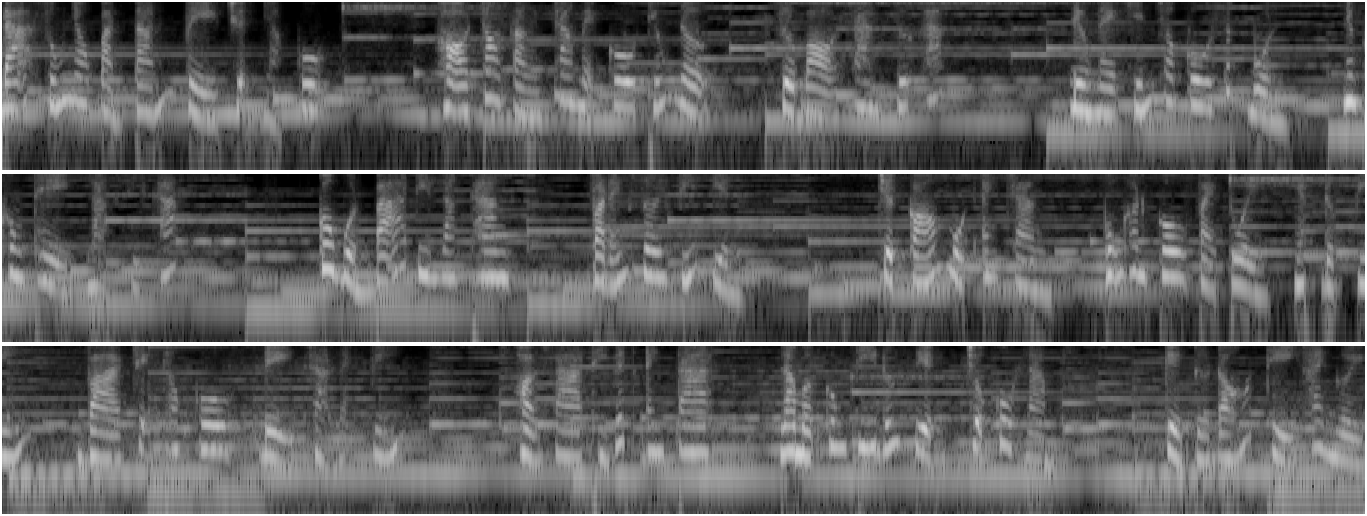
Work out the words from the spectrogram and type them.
đã xuống nhau bàn tán về chuyện nhà cô. Họ cho rằng cha mẹ cô thiếu nợ, rồi bỏ sang xứ khác. Điều này khiến cho cô rất buồn, nhưng không thể làm gì khác. Cô buồn bã đi lang thang và đánh rơi ví tiền. Chợt có một anh chàng cũng hơn cô vài tuổi nhặt được ví và chạy theo cô để trả lại ví. Hỏi ra thì biết anh ta làm ở công ty đối diện chỗ cô làm. Kể từ đó thì hai người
